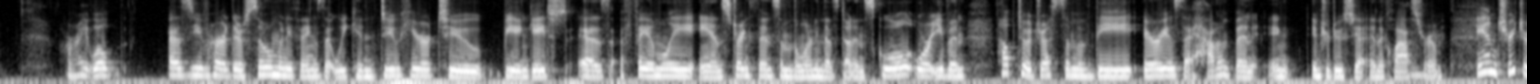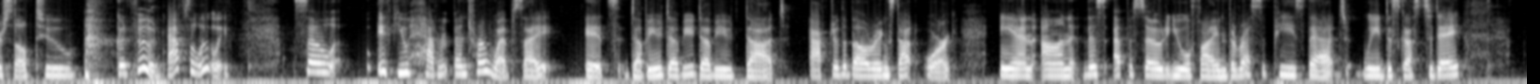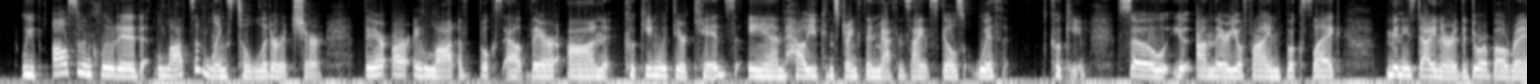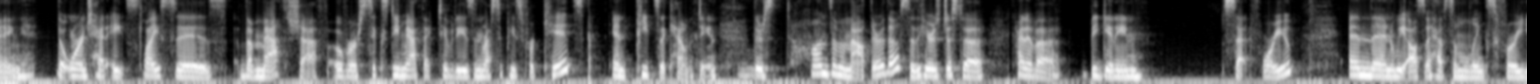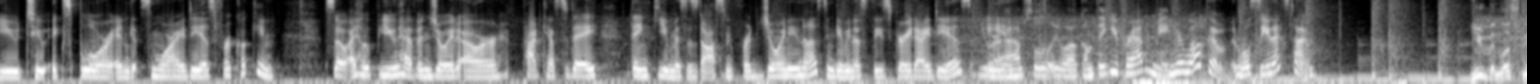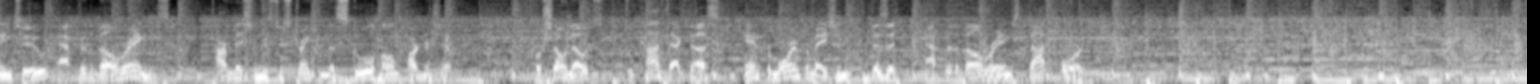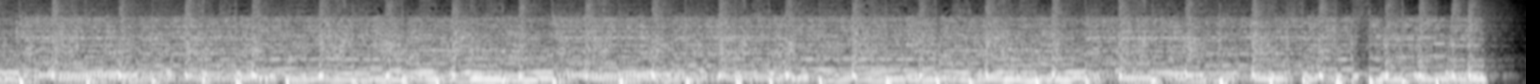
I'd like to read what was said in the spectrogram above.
All right. Well, as you've heard, there's so many things that we can do here to be engaged as a family and strengthen some of the learning that's done in school, or even help to address some of the areas that haven't been in, introduced yet in a classroom. And treat yourself to good food. Absolutely. So, if you haven't been to our website, it's www.afterthebellrings.org. And on this episode, you will find the recipes that we discussed today. We've also included lots of links to literature. There are a lot of books out there on cooking with your kids and how you can strengthen math and science skills with cooking. So you, on there, you'll find books like Minnie's Diner, The Doorbell Rang, The Orange Had Eight Slices, The Math Chef, over 60 math activities and recipes for kids, and pizza counting. Ooh. There's tons of them out there, though. So here's just a kind of a beginning set for you. And then we also have some links for you to explore and get some more ideas for cooking. So I hope you have enjoyed our podcast today. Thank you, Mrs. Dawson, for joining us and giving us these great ideas. You are absolutely welcome. Thank you for having me. You're welcome, and we'll see you next time. You've been listening to After the Bell Rings. Our mission is to strengthen the school home partnership. For show notes, to contact us, and for more information, visit afterthebellrings.org.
